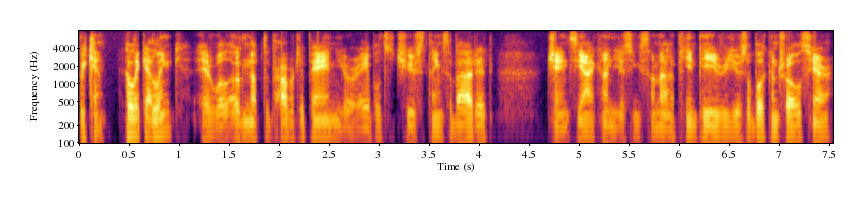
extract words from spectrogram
We can click a link. It will open up the property pane. You're able to choose things about it, change the icon using some uh, PNP reusable controls here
